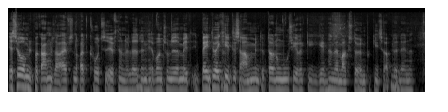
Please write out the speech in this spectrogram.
Jeg så ham et par gange live, sådan ret kort tid efter, han havde lavet mm. den her, hvor han turnerede med et, et band. Det var ikke helt det samme, men der var nogle musikere, der gik igen. Han havde Mark Stern på guitar blandt mm. andet. Mm.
